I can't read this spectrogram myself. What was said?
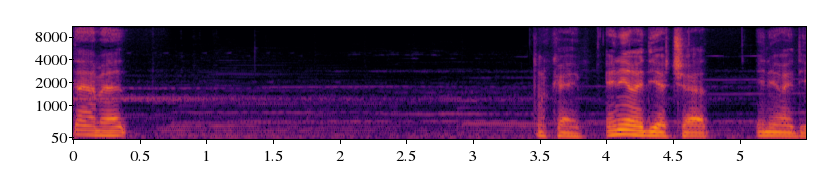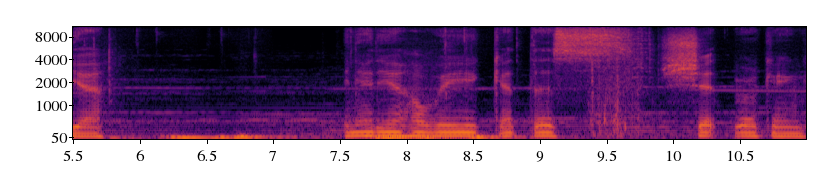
Damn it. Okay, any idea, chat? Any idea? Any idea how we get this shit working?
